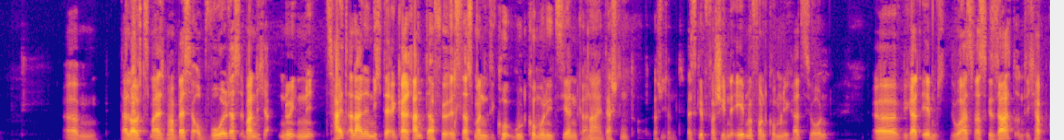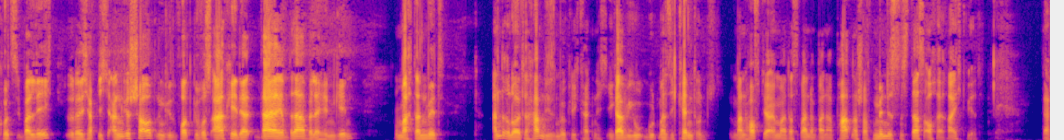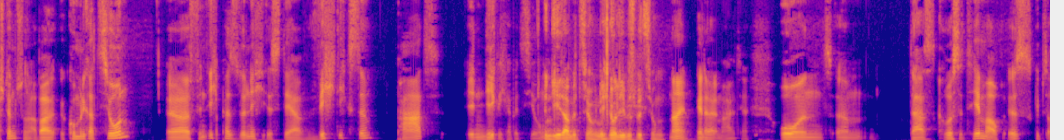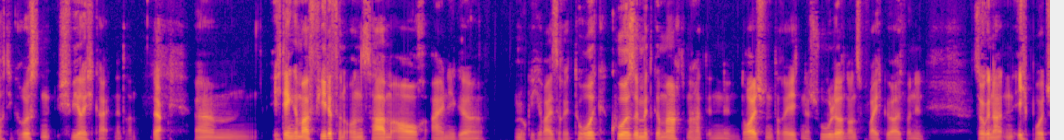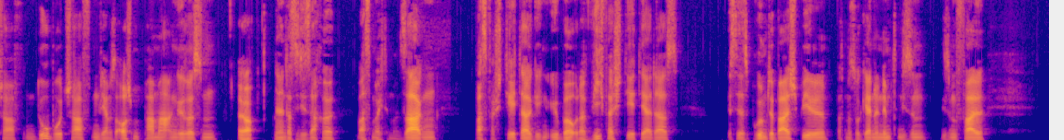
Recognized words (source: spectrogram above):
ähm, da läuft es manchmal besser, obwohl das immer nicht, Zeit alleine nicht der Garant dafür ist, dass man gut kommunizieren kann. Nein, das stimmt. Das stimmt. Es gibt verschiedene Ebenen von Kommunikation. Äh, wie gerade eben, du hast was gesagt und ich habe kurz überlegt oder ich habe dich angeschaut und sofort gewusst, ah, okay, der, da, da will er hingehen und macht dann mit. Andere Leute haben diese Möglichkeit nicht, egal wie gu- gut man sich kennt. Und man hofft ja immer, dass bei einer, bei einer Partnerschaft mindestens das auch erreicht wird. Das stimmt schon. Aber Kommunikation, äh, finde ich persönlich, ist der wichtigste Part in jeglicher Beziehung. In jeder Beziehung, nicht nur Liebesbeziehungen. Nein, generell immer halt, ja. Und ähm, das größte Thema auch ist, gibt es auch die größten Schwierigkeiten da dran. Ja. Ähm, ich denke mal, viele von uns haben auch einige möglicherweise Rhetorikkurse mitgemacht. Man hat in den Deutschunterricht, in der Schule und sonst wo vielleicht gehört von den sogenannten Ich-Botschaften, Du-Botschaften. Wir haben es auch schon ein paar Mal angerissen. Ja. Ne, Das ist die Sache, was möchte man sagen? Was versteht da gegenüber oder wie versteht der das? Ist das berühmte Beispiel, was man so gerne nimmt in diesem, diesem Fall.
